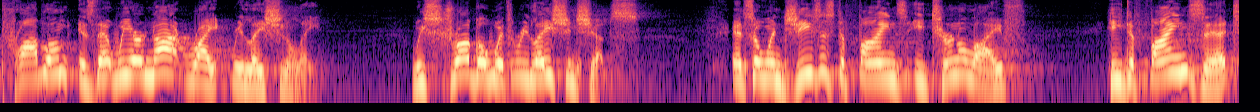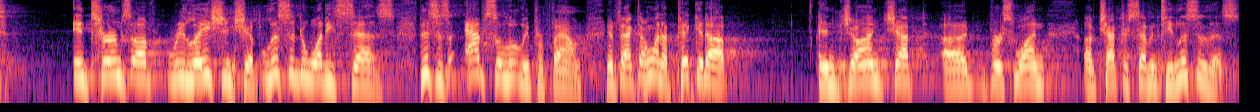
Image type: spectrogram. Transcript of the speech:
problem is that we are not right relationally. We struggle with relationships. And so when Jesus defines eternal life, he defines it in terms of relationship. Listen to what he says. This is absolutely profound. In fact, I want to pick it up in John chapter, uh, verse 1 of chapter 17. Listen to this.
